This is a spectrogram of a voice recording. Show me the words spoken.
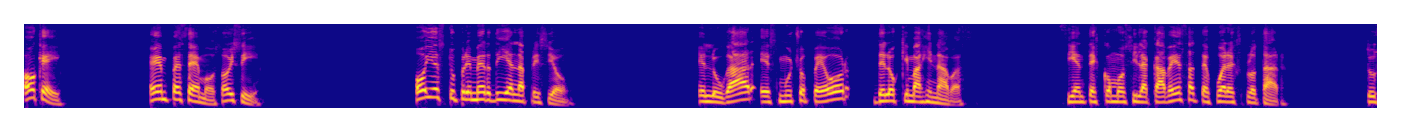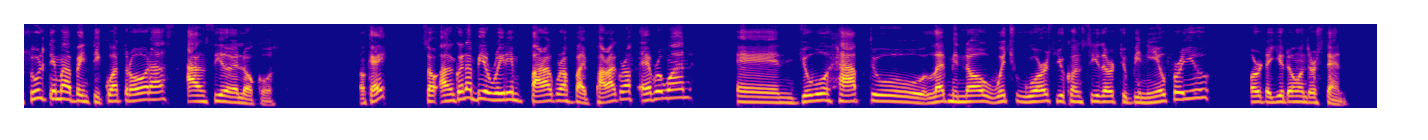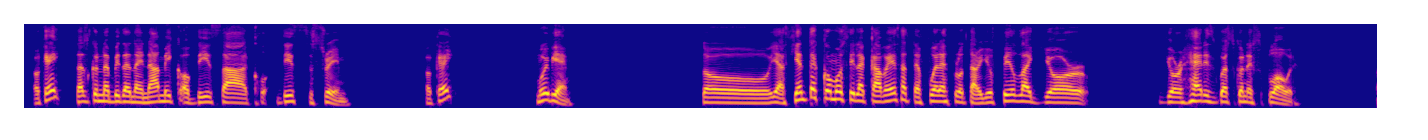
Okey, empecemos, hoy sí. Hoy es tu primer día en la prisión. El lugar es mucho peor de lo que imaginabas. Sientes como si la cabeza te fuera a explotar. Tus últimas 24 horas han sido de locos. Okay? So I'm gonna be reading paragraph by paragraph, everyone, and you will have to let me know which words you consider to be new for you or that you don't understand. Okay? That's gonna be the dynamic of this uh this stream. Okay? Muy bien. So yeah, sientes como si la cabeza te fuera a explotar. You feel like your your head is what's gonna explode.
